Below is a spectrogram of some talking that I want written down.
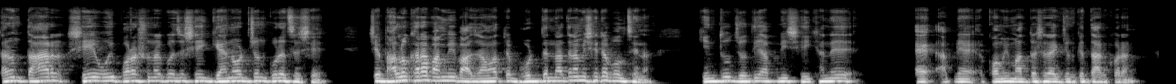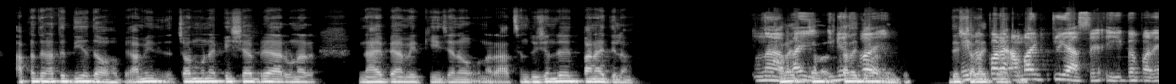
কারণ তার, সে ওই পড়াশোনা করেছে, সেই জ্ঞান অর্জন করেছে সে। সে ভালো খারাপ, আমি জামাতটা ভোট দেন না দেন আমি সেটা বলছি না। কিন্তু যদি আপনি সেইখানে আপনি কমি মাদ্রাসার একজনকে দাঁড় করান আপনাদের হাতে দিয়ে দেওয়া হবে। আমি চরমনায় পি সাহেবরে আর ওনার নায়েবে আমির কি যেন ওনারা আছেন দুইজনে বানাই দিলাম। না ভাই চালা- ইলিয়াস চালাইতে ভাই পারবেন তো। দেশ এই ব্যাপারে আমার একটু আছে এই ব্যাপারে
